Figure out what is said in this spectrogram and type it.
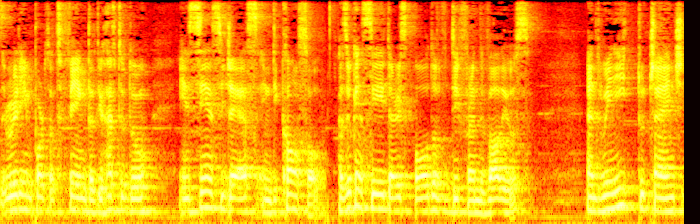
really important thing that you have to do in CNCJS in the console. As you can see there is a lot of different values and we need to change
